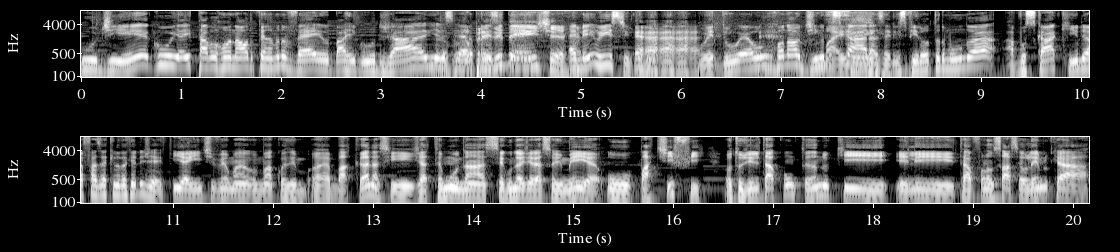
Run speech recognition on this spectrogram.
o Diego, e aí tava o Ronaldo Fenômeno velho, barrigudo já, e eles O eram presidente. presidente. É meio isso, entendeu? o Edu é o Ronaldinho Mas dos caras. Ele inspirou todo mundo a, a buscar aquilo e a fazer aquilo daquele jeito. E aí a gente vê uma, uma coisa é, bacana, assim, já estamos na segunda geração e meia, o Patife, outro dia ele tava contando que ele tava falando, Sassi, eu lembro que há,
